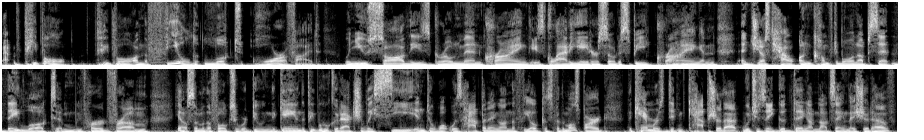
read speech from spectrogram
uh, people people on the field looked horrified when you saw these grown men crying, these gladiators, so to speak, crying, and and just how uncomfortable and upset they looked. And we've heard from you know some of the folks who were doing the game, the people who could actually see into what was happening on the field, because for the most part, the cameras didn't capture that, which is a good thing. I'm not saying they should have.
